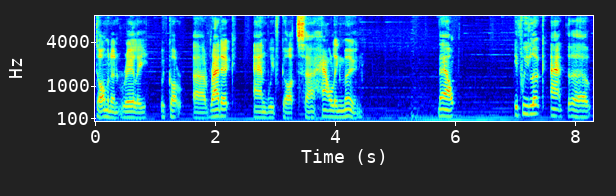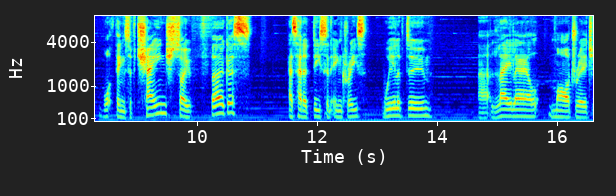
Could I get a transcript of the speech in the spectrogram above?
dominant, really. We've got uh, and we've got uh, Howling Moon. Now, if we look at the, what things have changed, so Fergus has had a decent increase. Wheel of Doom, uh, Lae'zel, Mardred,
